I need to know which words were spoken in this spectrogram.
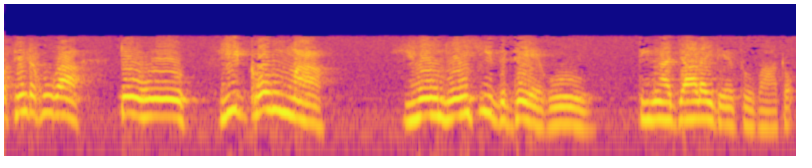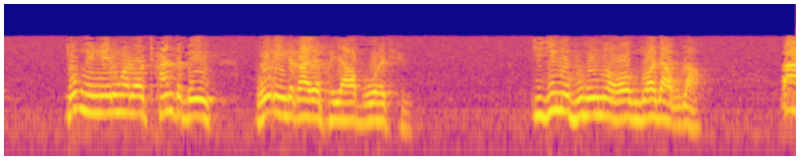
အဖင်းတစ်ခုကတူဒီကုန်းမှာယုံသွင်းရှိတဲ့ကိုဒီငါကြားလိုက်တယ်ဆိုပါတော့တို့ငယ်ငယ်တုန်းကတော့ထန်းတပင်းဘိုးအိမ်တကားရဲ့ဖျားပွဲတယ် ကြည်ချင်းတို့ဘူးလုံးတော့သွားကြဘူးလားအာ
